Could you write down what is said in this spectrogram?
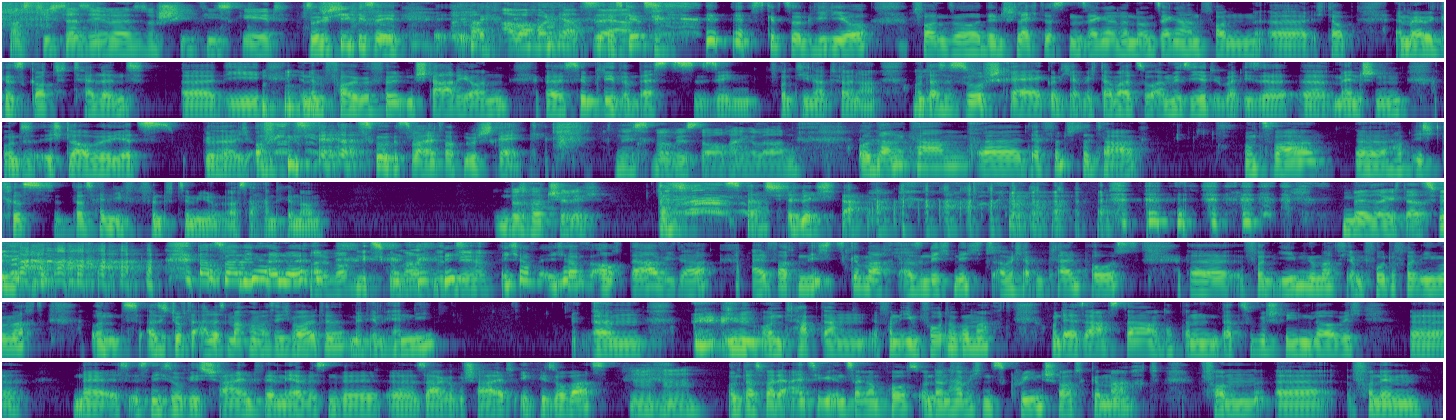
aus tiefster Seele, so schief wie es geht, So schief wie sie. aber von Herz zu Es gibt, es gibt so ein Video von so den schlechtesten Sängerinnen und Sängern von, äh, ich glaube, America's Got Talent, äh, die in einem vollgefüllten Stadion äh, Simply the Best singen von Tina Turner. Und das ist so schräg und ich habe mich damals so amüsiert über diese äh, Menschen und ich glaube, jetzt gehöre ich offiziell dazu. Es war einfach nur schräg. Nächstes Mal bist du auch eingeladen. Und dann kam äh, der fünfte Tag. Und zwar äh, habe ich Chris das Handy für 15 Minuten aus der Hand genommen. Das war chillig. Das war chillig, ja. Mehr sage ich dazu nicht. Das war die Hölle. Hat überhaupt nichts gemacht mit Ich, mir. ich habe ich hab auch da wieder einfach nichts gemacht. Also nicht nichts, aber ich habe einen kleinen Post äh, von ihm gemacht. Ich habe ein Foto von ihm gemacht. Und also ich durfte alles machen, was ich wollte mit dem Handy. Ähm, und habe dann von ihm ein Foto gemacht. Und er saß da und habe dann dazu geschrieben, glaube ich, äh, naja, es ist nicht so, wie es scheint. Wer mehr wissen will, äh, sage Bescheid. Irgendwie sowas. Mhm. Und das war der einzige Instagram-Post. Und dann habe ich einen Screenshot gemacht vom, äh, von, dem,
